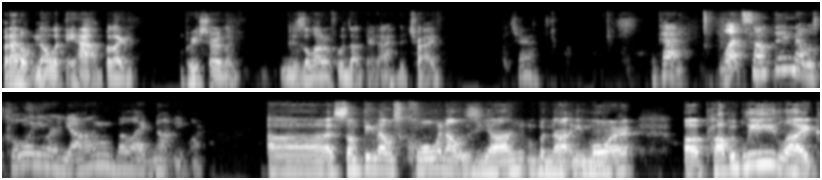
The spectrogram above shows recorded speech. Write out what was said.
But I don't know what they have. But like, I'm pretty sure like there's a lot of foods out there that I haven't tried. Sure. Okay. What's something that was cool when you were young, but like not anymore? Uh, something that was cool when I was young, but not anymore. Uh, probably like,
